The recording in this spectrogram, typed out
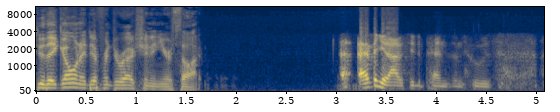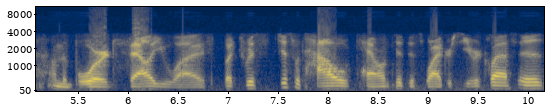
do they go in a different direction in your thought? I think it obviously depends on who's on the board value wise, but just just with how talented this wide receiver class is,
